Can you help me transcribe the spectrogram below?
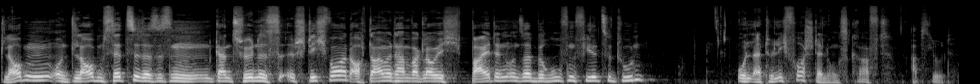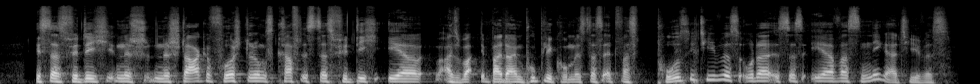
Glauben und Glaubenssätze, das ist ein ganz schönes Stichwort. Auch damit haben wir, glaube ich, beide in unseren Berufen viel zu tun. Und natürlich Vorstellungskraft. Absolut. Ist das für dich eine, eine starke Vorstellungskraft? Ist das für dich eher, also bei, bei deinem Publikum, ist das etwas Positives oder ist das eher was Negatives?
